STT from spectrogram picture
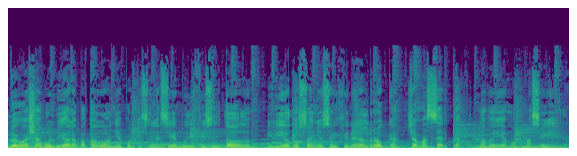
Luego ella volvió a la Patagonia porque se le hacía muy difícil todo, vivió dos años en General Roca, ya más cerca nos veíamos más seguido.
